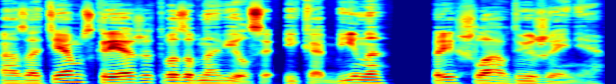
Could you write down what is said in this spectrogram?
а затем скрежет возобновился, и кабина пришла в движение.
